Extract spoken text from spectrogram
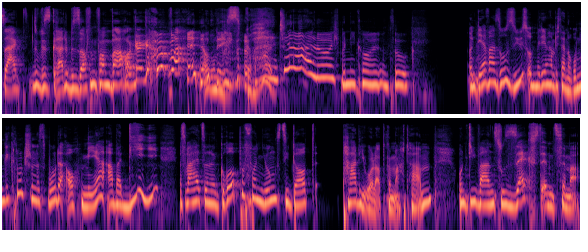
sagt, du bist gerade besoffen vom Barhocker gefallen. Oh mein so, Gott. Ja, hallo, ich bin Nicole und so. Und der war so süß und mit dem habe ich dann rumgeknutscht und es wurde auch mehr. Aber die, das war halt so eine Gruppe von Jungs, die dort Partyurlaub gemacht haben. Und die waren zu sechst im Zimmer.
